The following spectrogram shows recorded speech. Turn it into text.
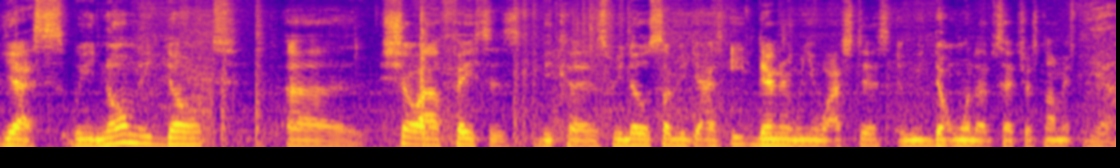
Yes, we normally don't uh, show our faces because we know some of you guys eat dinner when you watch this, and we don't want to upset your stomach. Yeah.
